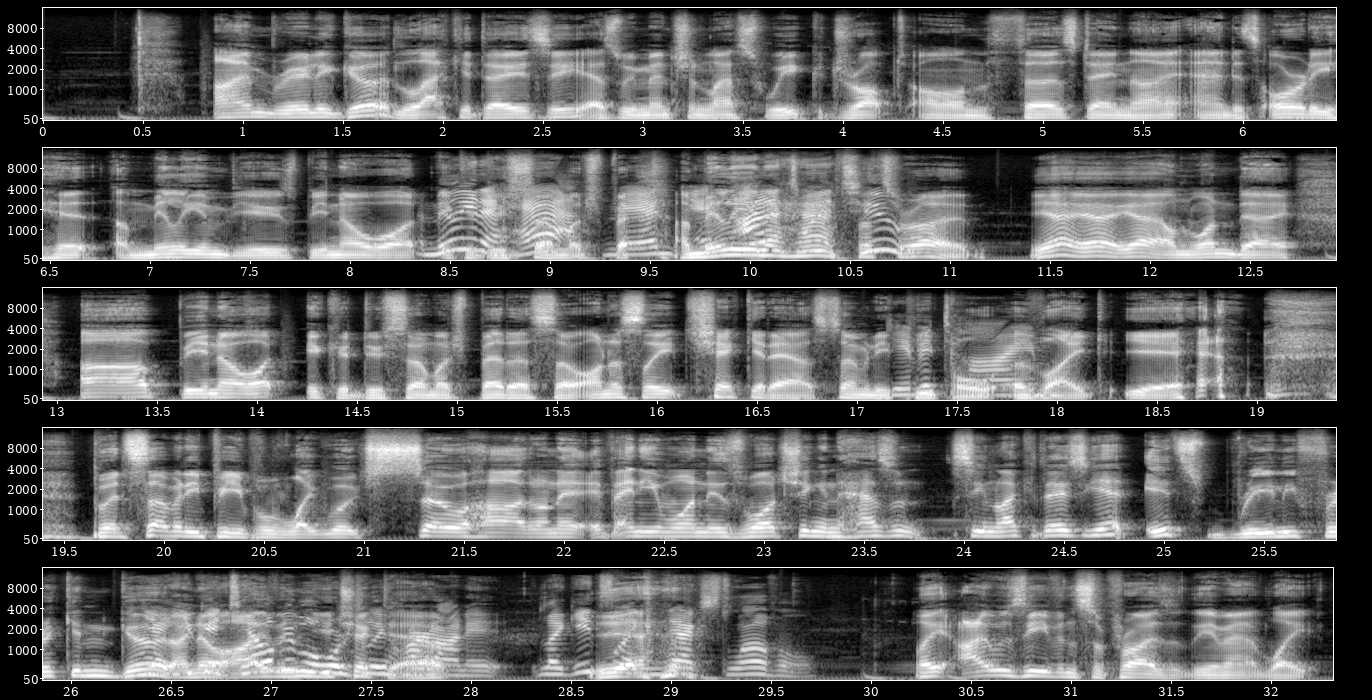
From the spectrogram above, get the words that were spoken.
I'm really good. Lackadaisy, as we mentioned last week, dropped on Thursday night and it's already hit a million views. But you know what? A million it could do so much better. A million And a of. That's right. Yeah, yeah, yeah. On one day. Uh, but you know what? It could do so much better. So honestly, check it out. So many Give people have like, yeah. but so many people like worked so hard on it. If anyone is watching and hasn't seen Lackadaisy yet, it's really freaking good. Yeah, you I know can tell Ivan, people worked really hard out. on it. Like it's Yeah. like next level. Like I was even surprised at the amount of like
